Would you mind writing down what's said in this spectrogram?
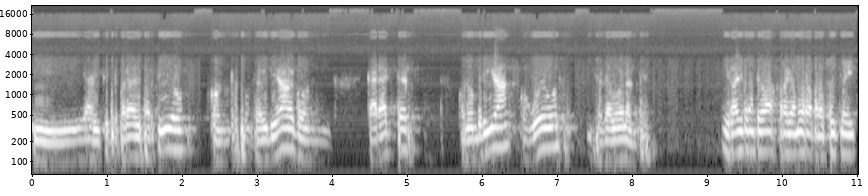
y hay que preparar el partido con responsabilidad, con carácter, con hombría, con huevos y sacarlo adelante. Israel, ¿cómo te va? Para Gamorra, para Soulplay.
